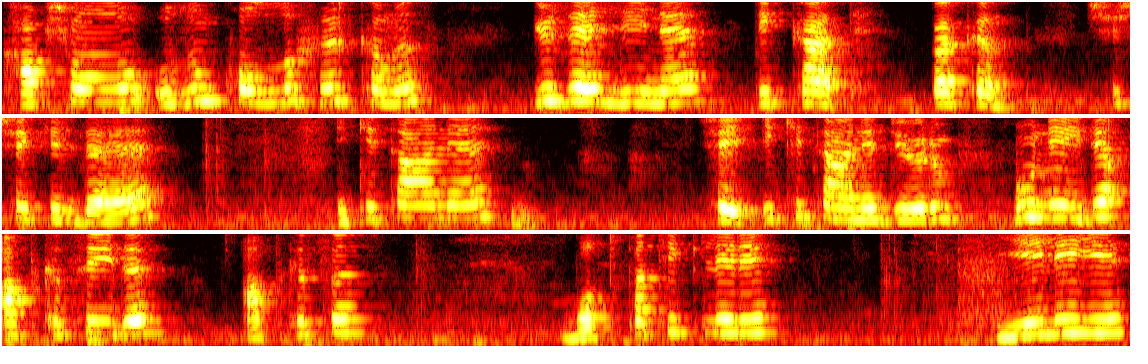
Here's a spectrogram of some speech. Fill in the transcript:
kapşonlu, uzun kollu hırkamız. Güzelliğine dikkat. Bakın şu şekilde iki tane şey iki tane diyorum. Bu neydi? Atkısıydı. Atkısı. Bot patikleri. Yeleği.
